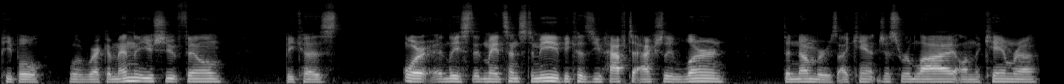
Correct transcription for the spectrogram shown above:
people would recommend that you shoot film because or at least it made sense to me because you have to actually learn the numbers. I can't just rely on the camera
